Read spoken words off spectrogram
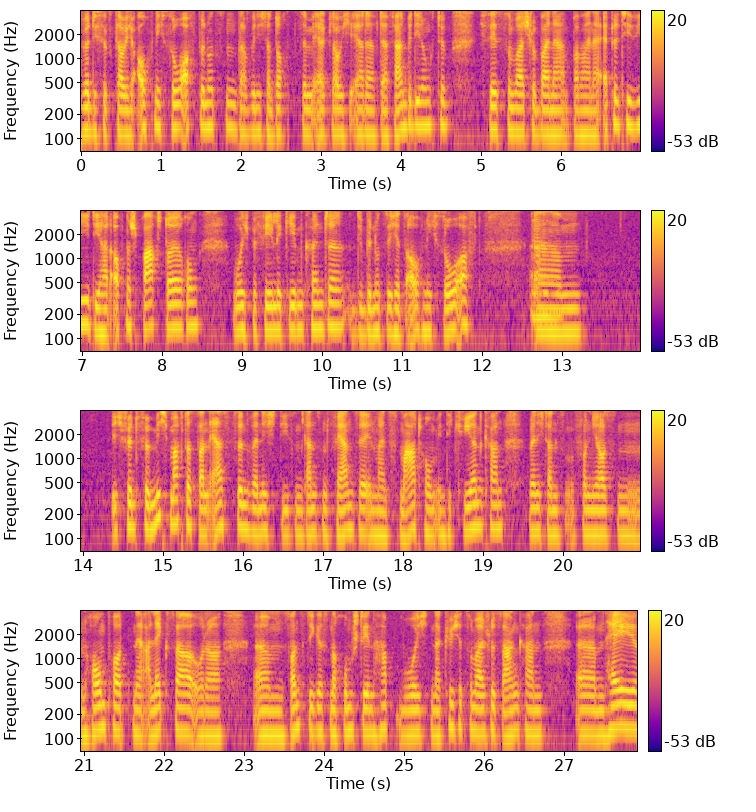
würde ich es jetzt, glaube ich, auch nicht so oft benutzen. Da bin ich dann doch eher, glaube ich, eher der, der Fernbedienungstyp. Ich sehe es zum Beispiel bei, einer, bei meiner Apple TV, die hat auch eine Sprachsteuerung, wo ich Befehle geben könnte. Die benutze ich jetzt auch nicht so oft. Mhm. Ähm, ich finde, für mich macht das dann erst Sinn, wenn ich diesen ganzen Fernseher in mein Smart Home integrieren kann. Wenn ich dann von mir aus einen HomePod, eine Alexa oder ähm, sonstiges noch rumstehen habe, wo ich in der Küche zum Beispiel sagen kann, ähm, hey,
